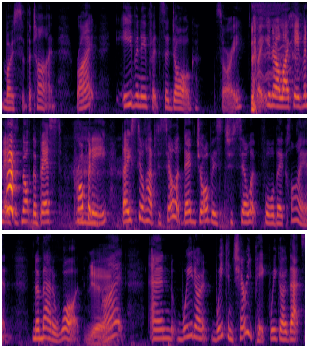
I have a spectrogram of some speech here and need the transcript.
most of the time, right? Even if it's a dog, sorry, but you know, like even if it's not the best property, they still have to sell it. Their job is to sell it for their client, no matter what, Yeah. right? And we don't, we can cherry pick. We go, that's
